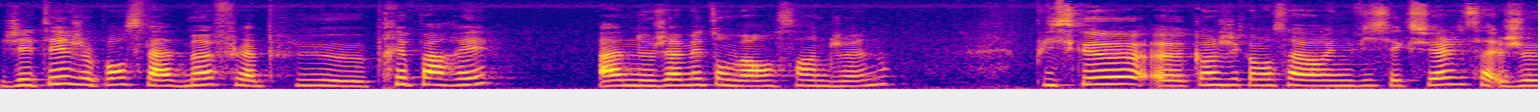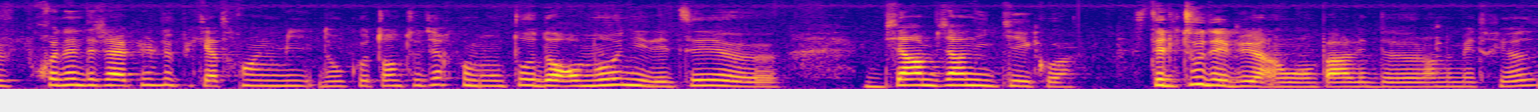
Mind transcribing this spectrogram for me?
J'étais, je pense, la meuf la plus euh, préparée à ne jamais tomber enceinte jeune. Puisque quand j'ai commencé à avoir une vie sexuelle, je prenais déjà la pilule depuis 4 ans et demi. Donc autant te dire que mon taux d'hormones, il était bien bien niqué quoi. C'était le tout début hein, où on parlait de l'endométriose.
